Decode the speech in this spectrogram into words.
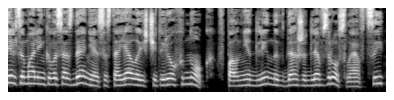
Тельце маленького создания состояло из четырех ног, вполне длинных даже для взрослой овцы,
